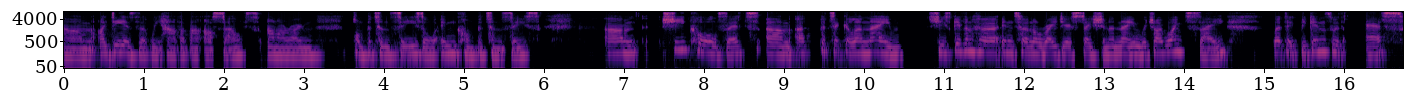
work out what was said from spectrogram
um, ideas that we have about ourselves and our own competencies or incompetencies. Um, she calls it um, a particular name. She's given her internal radio station a name, which I won't say, but it begins with S,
